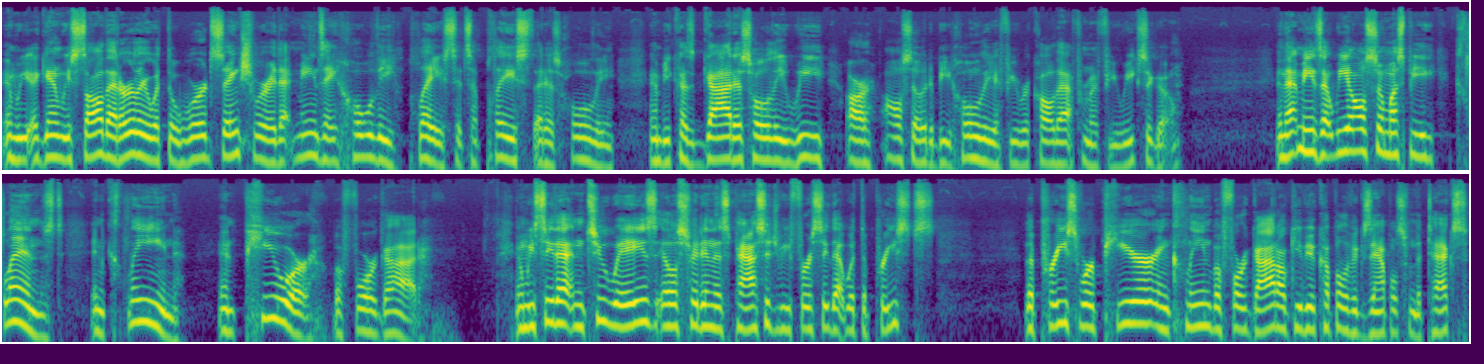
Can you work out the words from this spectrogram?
And we again we saw that earlier with the word sanctuary that means a holy place. It's a place that is holy. And because God is holy, we are also to be holy if you recall that from a few weeks ago. And that means that we also must be cleansed and clean and pure before God. And we see that in two ways illustrated in this passage. We first see that with the priests. The priests were pure and clean before God. I'll give you a couple of examples from the text,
